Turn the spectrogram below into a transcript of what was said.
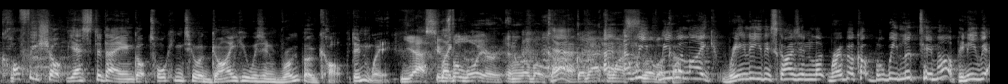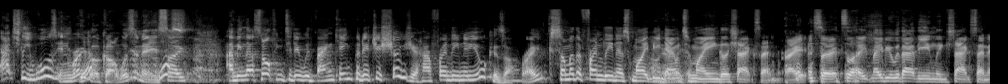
coffee shop yesterday and got talking to a guy who was in RoboCop, didn't we? Yes, he was Like- the lawyer in RoboCop. Yeah. Go back and watch and we, RoboCop. we were like, really? This guy's in Lo- RoboCop? But we looked him up, and he actually was in RoboCop, wasn't he? So, I mean, that's nothing to do with banking, but it just shows you how friendly New Yorkers are, right? Some of the friendliness might be down to my English accent, right? so it's like maybe without the English accent,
